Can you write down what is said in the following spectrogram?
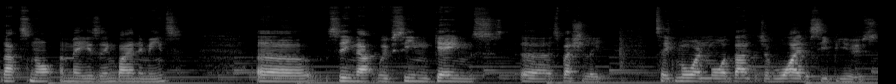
that's not amazing by any means. Uh, seeing that we've seen games, uh, especially, take more and more advantage of wider CPUs.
